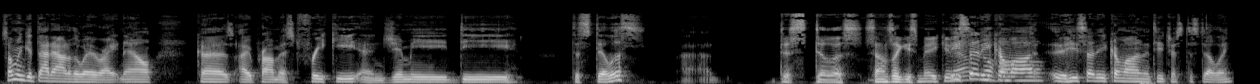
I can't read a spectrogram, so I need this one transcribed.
So I'm going to get that out of the way right now because I promised Freaky and Jimmy D. Distillis. Uh, Distillus. Sounds like he's making He said he'd come on, he said he'd come on and teach us distilling.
